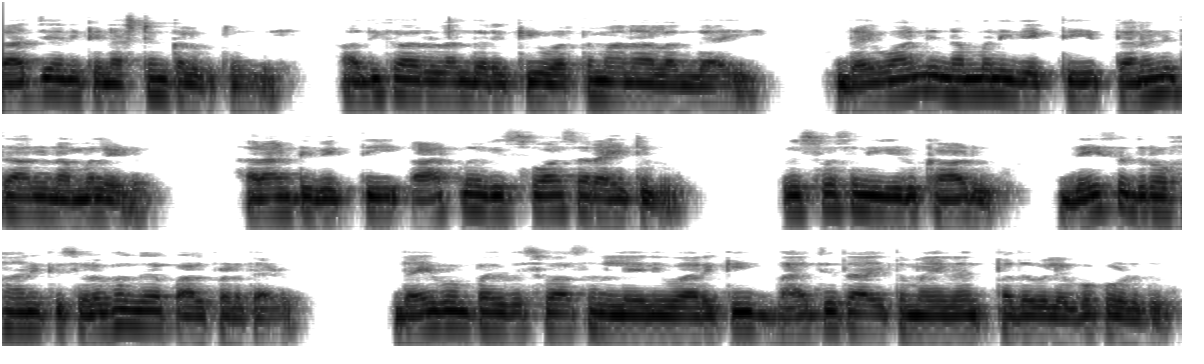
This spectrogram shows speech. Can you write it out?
రాజ్యానికి నష్టం కలుగుతుంది. అధికారులందరికీ వర్తమానాలు అందాయి దైవాన్ని నమ్మని వ్యక్తి తనని తాను నమ్మలేడు. అలాంటి వ్యక్తి ఆత్మవిశ్వాసరహితుడు. విశ్వసనీయుడు కాడు. దేశ ద్రోహానికి సులభంగా పాల్పడతాడు. దైవంపై విశ్వాసం లేని వారికి బాధ్యతాయుతమైన పదవులు ఇవ్వకూడదు.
